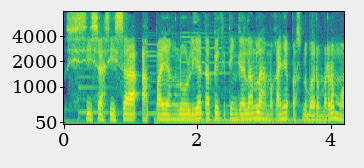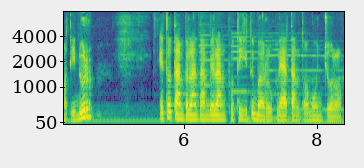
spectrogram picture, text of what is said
sisa-sisa apa yang lu lihat tapi ketinggalan lah. Makanya pas lu baru merem mau tidur itu tampilan-tampilan putih itu baru kelihatan atau muncul.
